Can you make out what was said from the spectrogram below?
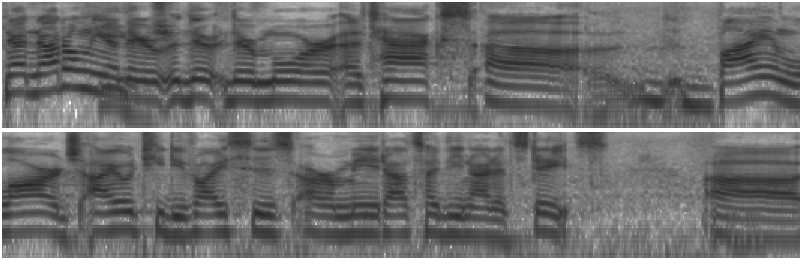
Now, not only are there, Huge. there, there more attacks, uh, by and large, IoT devices are made outside the United States. Uh,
